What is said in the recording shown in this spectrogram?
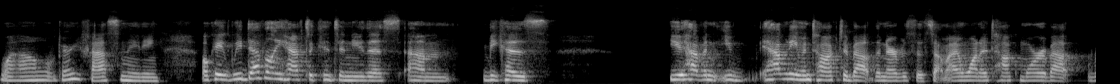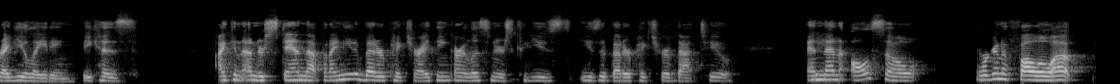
Wow, very fascinating. Okay, we definitely have to continue this um, because you haven't you haven't even talked about the nervous system. I want to talk more about regulating because I can understand that, but I need a better picture. I think our listeners could use use a better picture of that too. And yeah. then also, we're going to follow up,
